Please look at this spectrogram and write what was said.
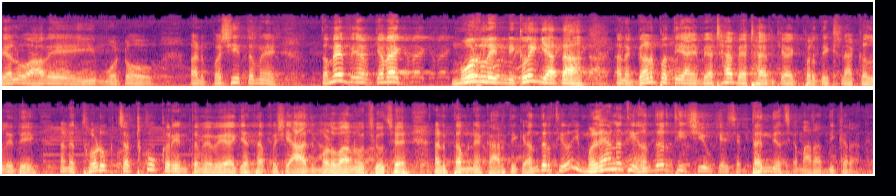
પેલો આવે એ મોટો, અને પછી તમે તમે કહેવાય મોર લઈને નીકળી ગયા હતા અને ગણપતિ અહીં બેઠા બેઠા એમ કહેવાય પ્રદક્ષિણા કરી લીધી, અને થોડુંક ચટકું કરીને તમે વયા ગયા હતા પછી આજ મળવાનું થયું છે, અને તમને કાર્તિકે અંદરથી હોય, મળ્યા નથી, અંદરથી શિવ કહે છે, ધન્ય છે મારા દીકરાને,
